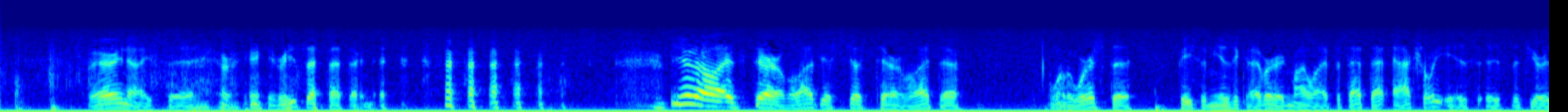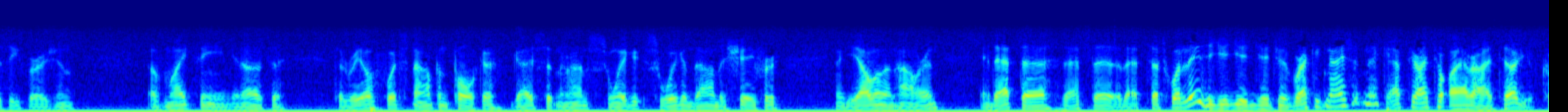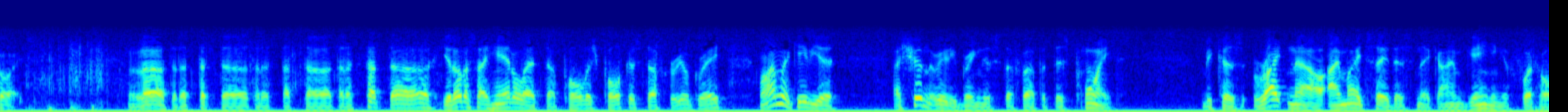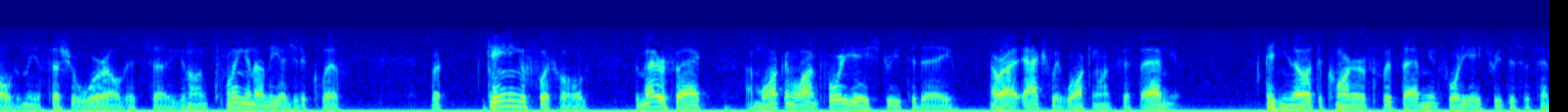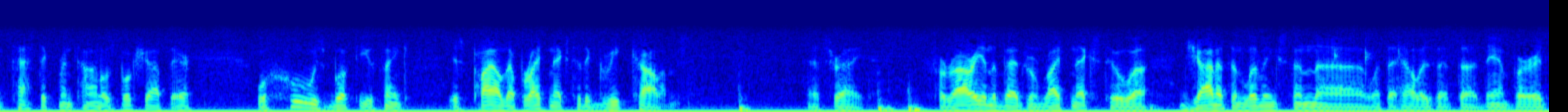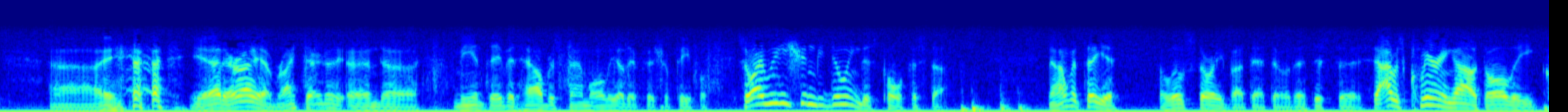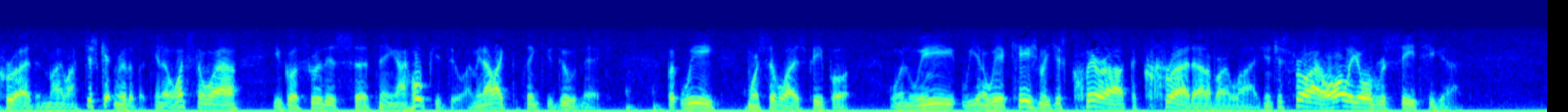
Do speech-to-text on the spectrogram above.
Very nice. Uh, reset that there. you know, it's terrible. I just just terrible. That uh, one of the worst uh, piece of music I ever heard in my life. But that that actually is is the Jersey version of my theme. You know, it's a a real foot stomping polka. Guys sitting around swigging swigging down the Schaefer and yelling and hollering. And that uh, that uh, that that's what it is. Did you, you did you recognize it, Nick? After I told, I tell you, of course. You notice I handle that uh, Polish polka stuff real great? Well, I'm going to give you. I shouldn't really bring this stuff up at this point because right now I might say this, Nick. I'm gaining a foothold in the official world. It's uh, you know I'm clinging on the edge of the cliff, but gaining a foothold. As a matter of fact, I'm walking along 48th Street today, or I actually walking on Fifth Avenue. And you know, at the corner of Fifth Avenue and 48th Street, there's a fantastic Brentano's bookshop there. Well, whose book do you think is piled up right next to the Greek columns? That's right. Ferrari in the bedroom, right next to uh, Jonathan Livingston. Uh, what the hell is that uh, damn bird? Uh, yeah, there I am, right there. And uh, me and David Halberstam, all the other official people. So I really shouldn't be doing this polka stuff. Now, I'm going to tell you a little story about that, though. That this, uh, see, I was clearing out all the crud in my life, just getting rid of it. You know, once in a while you go through this uh, thing. I hope you do. I mean, I like to think you do, Nick. But we, more civilized people, when we, we, you know, we occasionally just clear out the crud out of our lives and just throw out all the old receipts you got.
